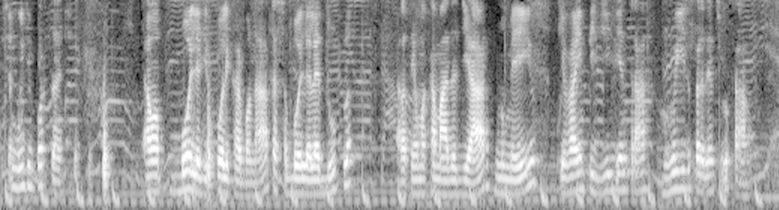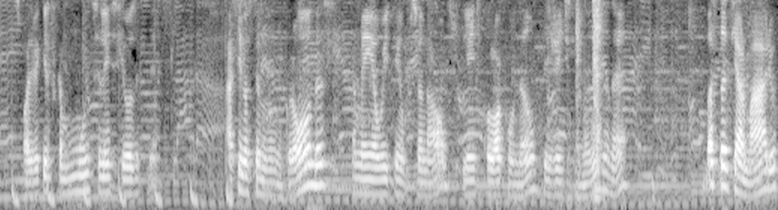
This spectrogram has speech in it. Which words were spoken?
Isso é muito importante. É uma bolha de policarbonato, essa bolha é dupla, ela tem uma camada de ar no meio que vai impedir de entrar ruído para dentro do carro. Você pode ver que ele fica muito silencioso aqui dentro. Aqui nós temos um micro-ondas, também é um item opcional, cliente coloca ou não, tem gente que não usa, né? Bastante armário,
